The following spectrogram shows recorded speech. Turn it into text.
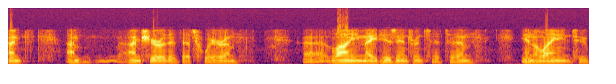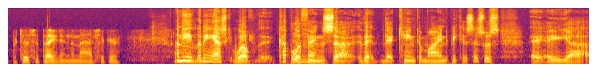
I'm I'm I'm sure that that's where um, uh, Lonnie made his entrance at um, in Elaine to participate in the massacre. Let me let me ask. Well, a couple of things uh, that that came to mind because this was a a, uh,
